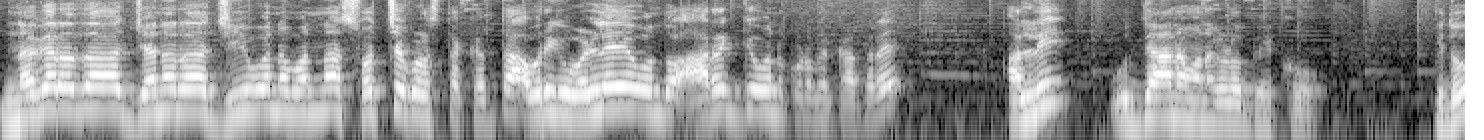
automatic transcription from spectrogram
ನಗರದ ಜನರ ಜೀವನವನ್ನು ಸ್ವಚ್ಛಗೊಳಿಸ್ತಕ್ಕಂಥ ಅವರಿಗೆ ಒಳ್ಳೆಯ ಒಂದು ಆರೋಗ್ಯವನ್ನು ಕೊಡಬೇಕಾದರೆ ಅಲ್ಲಿ ಉದ್ಯಾನವನಗಳು ಬೇಕು. ಇದು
